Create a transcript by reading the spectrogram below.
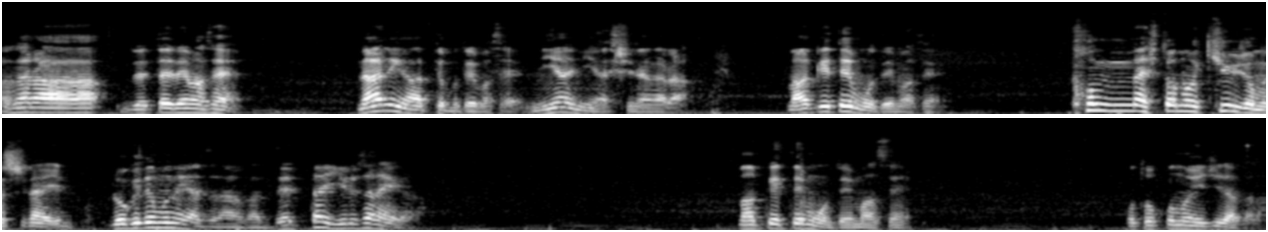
だから、絶対出ません。何があっても出ません。ニヤニヤしながら。負けても出ません。こんな人の救助もしない、ろくでもねえ奴なのか絶対許さないから。負けても出ません。男の意地だから。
